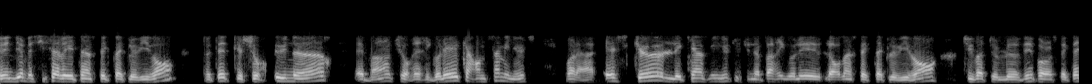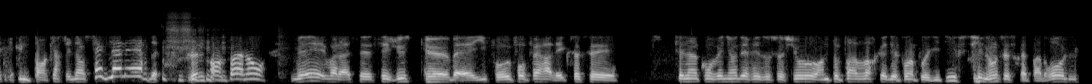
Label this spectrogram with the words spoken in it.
Il va me dire, ben, si ça avait été un spectacle vivant, peut-être que sur une heure, eh ben, tu aurais rigolé 45 minutes. Voilà. Est-ce que les 15 minutes où tu n'as pas rigolé lors d'un spectacle vivant, tu vas te lever pendant le spectacle avec une pancarte disant c'est de la merde Je ne pense pas, non. Mais voilà, c'est juste que ben, faut, faut faire avec. Ça, c'est c'est l'inconvénient des réseaux sociaux. On ne peut pas avoir que des points positifs, sinon ce serait pas drôle.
